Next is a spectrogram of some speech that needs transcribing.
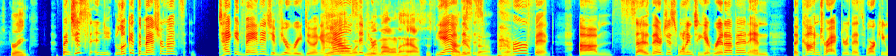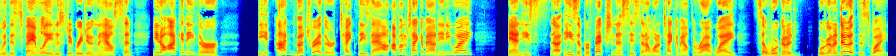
strength. But just uh, look at the measurements. Take advantage if you're redoing a yeah, house. if you're remodeling a house, it's yeah, this is time. Yeah. perfect. Um, so they're just wanting to get rid of it, and the contractor that's working with this family who's redoing the house said, you know, I can either, I'd much rather take these out. I'm going to take them out anyway, and he's uh, he's a perfectionist. He said, I want to take them out the right way, so we're gonna we're gonna do it this way.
